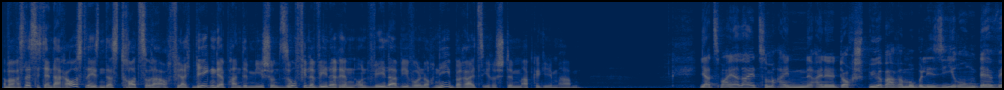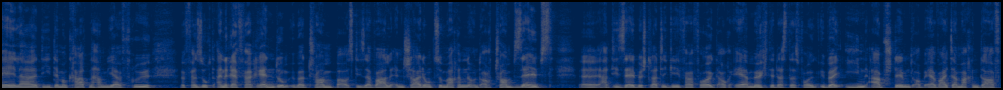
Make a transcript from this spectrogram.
Aber was lässt sich denn da rauslesen, dass trotz oder auch vielleicht wegen der Pandemie schon so viele Wählerinnen und Wähler wie wohl noch nie bereits ihre Stimmen abgegeben haben? Ja, zweierlei. Zum einen eine doch spürbare Mobilisierung der Wähler. Die Demokraten haben ja früh versucht, ein Referendum über Trump aus dieser Wahlentscheidung zu machen. Und auch Trump selbst äh, hat dieselbe Strategie verfolgt. Auch er möchte, dass das Volk über ihn abstimmt, ob er weitermachen darf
